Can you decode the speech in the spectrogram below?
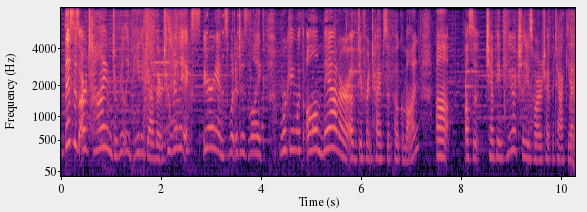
This is our time to really be together, to really experience what it is like working with all manner of different types of Pokemon. Uh, also, Champion, can you actually use water type attack yet?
